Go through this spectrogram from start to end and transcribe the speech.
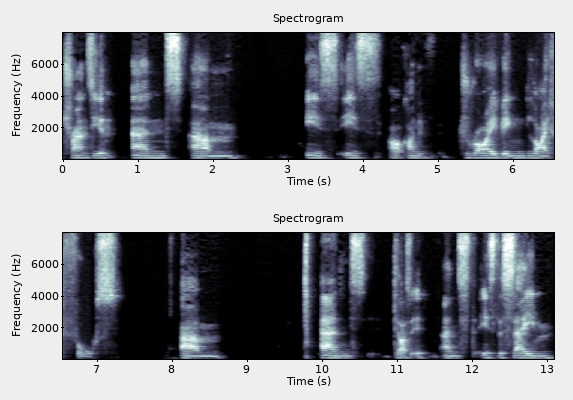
transient and um, is is our kind of driving life force, um, and does it and is the same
